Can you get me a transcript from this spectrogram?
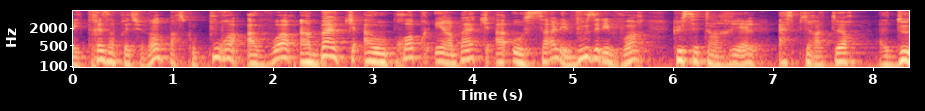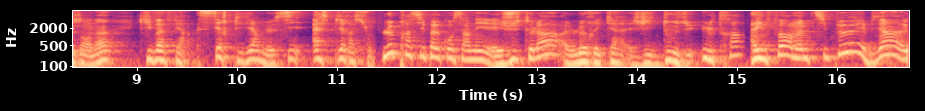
mais très impressionnante parce qu'on pourra avoir un bac à eau propre et un bac à eau sale et vous allez voir que c'est un réel aspirateur deux en un qui va faire serpillière mais aussi aspiration. Le principal concerné est juste là, le Reka J12 Ultra a une forme un petit peu eh bien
